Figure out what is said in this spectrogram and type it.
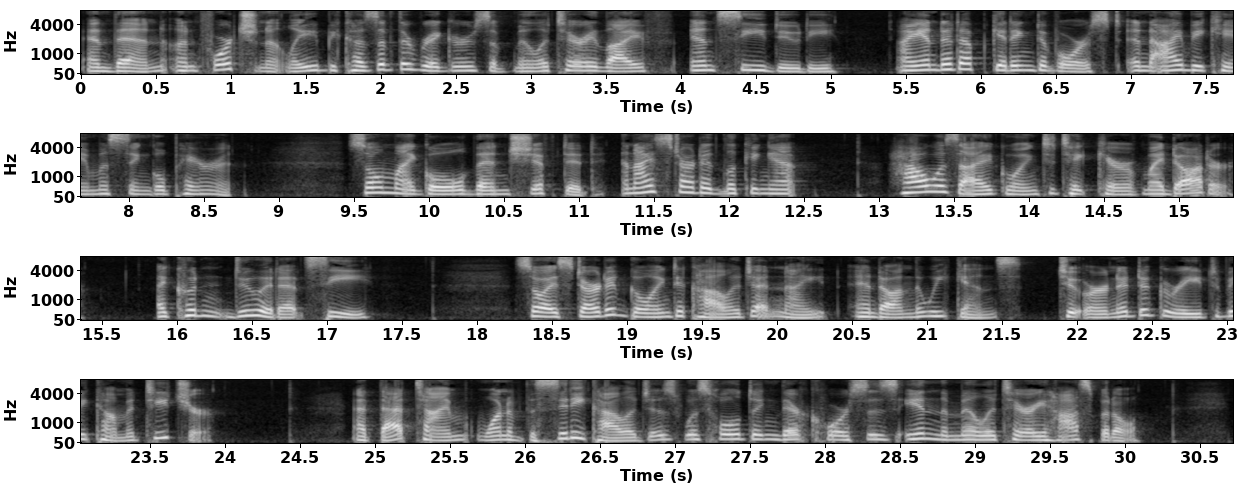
and then, unfortunately, because of the rigors of military life and sea duty, I ended up getting divorced and I became a single parent. So my goal then shifted, and I started looking at how was I going to take care of my daughter? I couldn't do it at sea. So I started going to college at night and on the weekends to earn a degree to become a teacher. At that time, one of the city colleges was holding their courses in the military hospital,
